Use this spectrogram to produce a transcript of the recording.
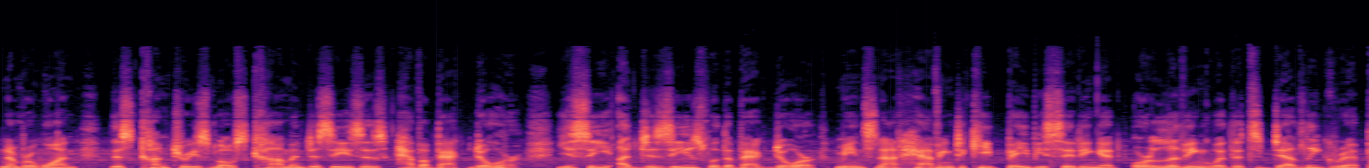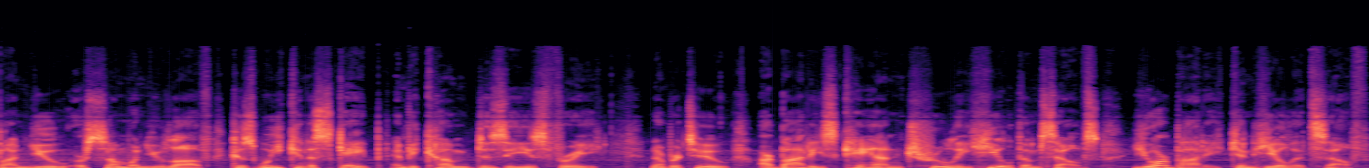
Number one, this country's most common diseases have a back door. You see, a disease with a back door means not having to keep babysitting it or living with its deadly grip on you or someone you love, because we can escape and become disease free. Number two, our bodies can truly heal themselves. Your body can heal itself.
